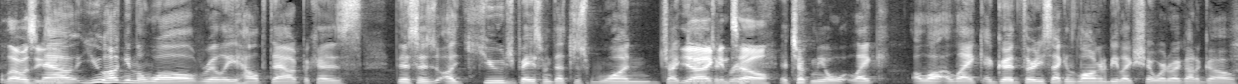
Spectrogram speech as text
well, that was easy. Now you hugging the wall really helped out because this is a huge basement that's just one gigantic. Yeah, I can room. tell. It took me like a lot, like a good thirty seconds longer to be like, shit, where do I gotta go?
